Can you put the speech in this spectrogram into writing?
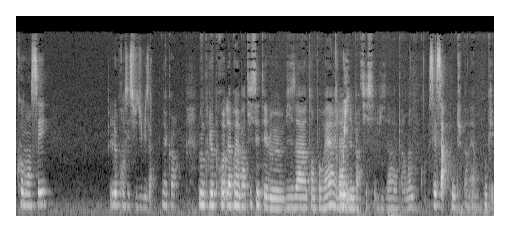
commencé le processus du visa. D'accord. Donc le la première partie, c'était le visa temporaire et la Oui. deuxième partie, c'est le visa permanent. C'est ça. Donc tu parlais avant. Ok.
